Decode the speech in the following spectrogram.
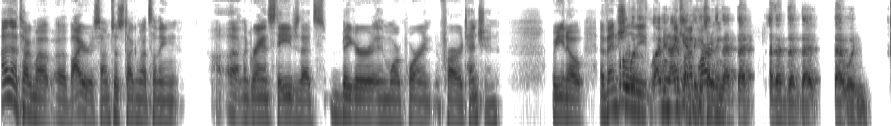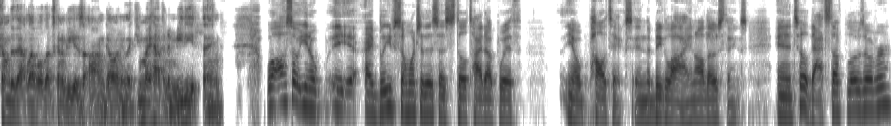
I'm not talking about a virus. I'm just talking about something Uh, on the grand stage that's bigger and more important for our attention. Or you know, Well, eventually, what- I mean, I can't think of part of something that, that that that that that would come to that level that's going to be as ongoing. Like you might have an immediate thing. Well, also, you know, I- believe so much of this is still tied up with, you know, politics and the big lie and all those things. And until that stuff blows over,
